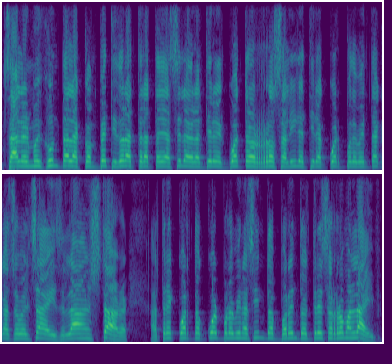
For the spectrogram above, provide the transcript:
Salen muy juntas las competidoras, trata de hacer la delantera el 4, Rosalía tira cuerpo de ventaja sobre el 6, Lance Star, a tres cuartos cuerpo lo viene haciendo por dentro el 13, Roman Life,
